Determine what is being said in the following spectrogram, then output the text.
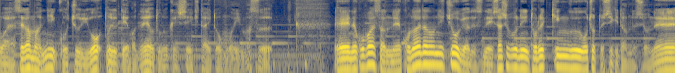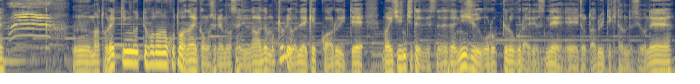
ンは痩せ我慢にご注意をというテーマでね、お届けしていきたいと思います。えー、猫林さんね、この間の日曜日はですね、久しぶりにトレッキングをちょっとしてきたんですよね。うんまあ、トレッキングってほどのことはないかもしれませんが、でも距離はね、結構歩いて、まあ、1日でですね、大体25、6キロぐらいですね、えーちょっと歩いてきたんですよね。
